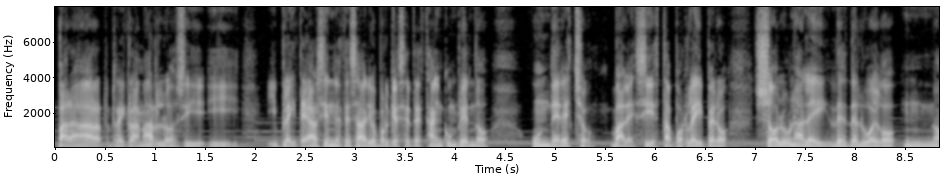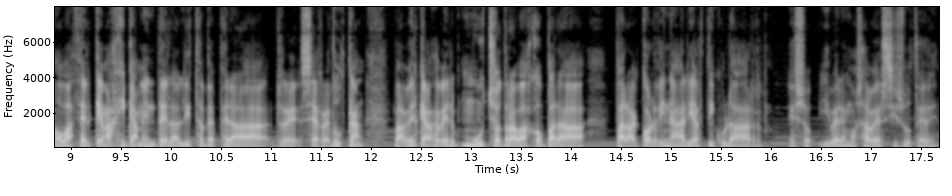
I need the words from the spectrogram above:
para reclamarlos y, pleitear si es necesario porque se te está incumpliendo un derecho. Vale, sí está por ley, pero solo una ley, desde luego, no va a hacer que mágicamente las listas de espera se reduzcan. Va a haber que haber mucho trabajo para, para coordinar y articular eso y veremos a ver si sucede.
